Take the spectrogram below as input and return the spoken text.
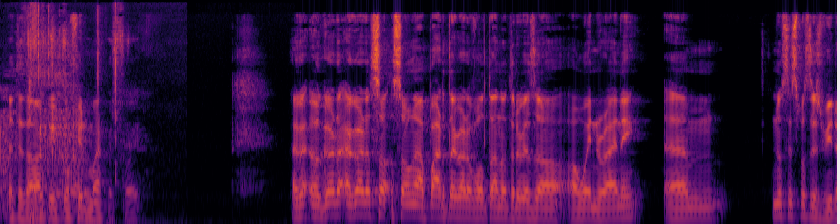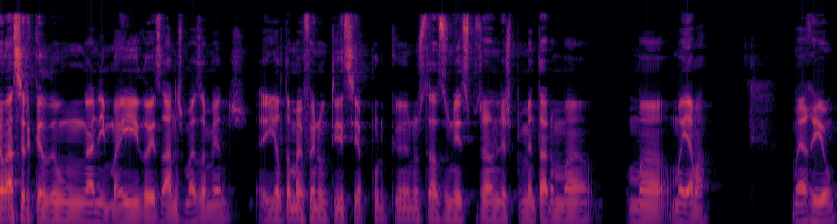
até estava aqui a confirmar. Agora, agora, só, só um à parte, agora voltando outra vez ao, ao Wayne Rainey. Um, não sei se vocês viram, há cerca de um ano e meio, dois anos mais ou menos. E ele também foi notícia porque nos Estados Unidos puderam-lhe experimentar uma, uma, uma Yamaha, uma R1.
